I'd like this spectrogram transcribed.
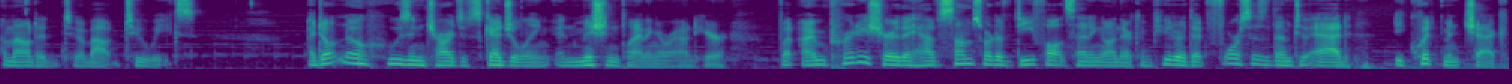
amounted to about two weeks. I don't know who's in charge of scheduling and mission planning around here, but I'm pretty sure they have some sort of default setting on their computer that forces them to add equipment check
